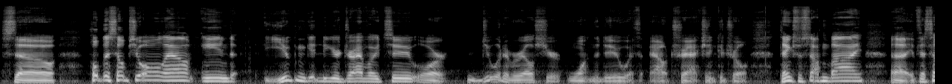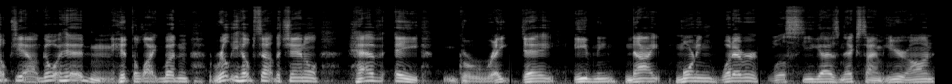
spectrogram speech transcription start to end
So hope this helps you all out and you can get into your driveway too or do whatever else you're wanting to do without traction control. Thanks for stopping by. Uh, if this helps you out, go ahead and hit the like button. Really helps out the channel. Have a great day, evening, night, morning, whatever. We'll see you guys next time here on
